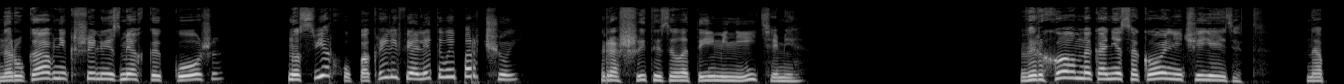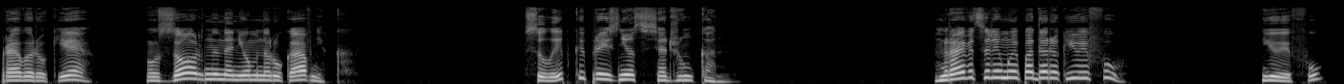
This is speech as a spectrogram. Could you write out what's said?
На рукавник шили из мягкой кожи, но сверху покрыли фиолетовой парчой, расшитой золотыми нитями. Верхом на коне сокольничий едет, на правой руке узорный на нем нарукавник. С улыбкой произнес Сяджункан. Нравится ли мой подарок Юэфу? Юэфу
